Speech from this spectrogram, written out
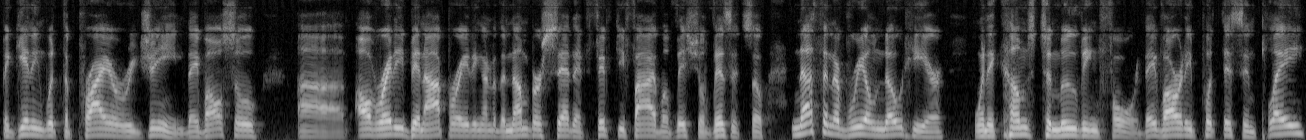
beginning with the prior regime. They've also uh, already been operating under the number set at 55 official visits. So nothing of real note here when it comes to moving forward. They've already put this in play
